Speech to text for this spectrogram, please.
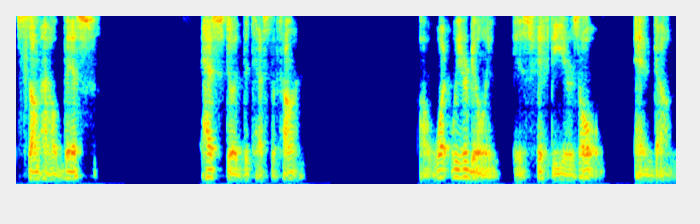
somehow this has stood the test of time. Uh, what we are doing is 50 years old, and um,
